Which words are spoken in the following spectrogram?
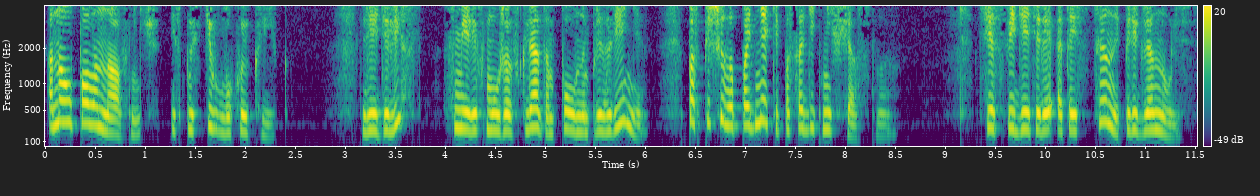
Она упала навзничь, испустив глухой крик. Леди Лисль, смерив мужа взглядом полным презрения, поспешила поднять и посадить несчастную. Все свидетели этой сцены переглянулись,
